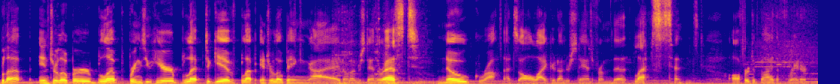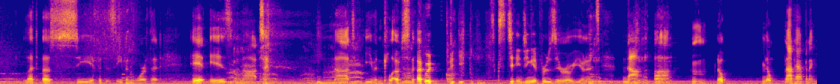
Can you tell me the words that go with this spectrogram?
Blup, interloper, blup brings you here, blep to give, blep interloping. I don't understand the rest. No gra. That's all I could understand from the last sentence. Offer to buy the freighter. Let us see if it is even worth it. It is not. not even close. I would be exchanging it for zero units. Nah. Uh. Mm -mm. Nope. Nope. Not happening.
